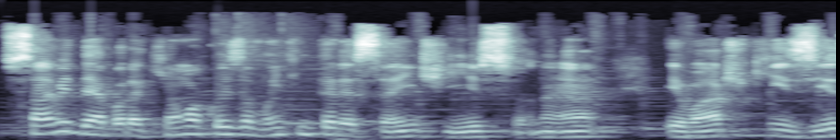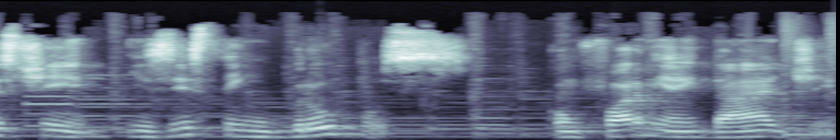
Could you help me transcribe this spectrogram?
Sabe, Débora, que é uma coisa muito interessante isso, né? Eu acho que existe, existem grupos, conforme a idade,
